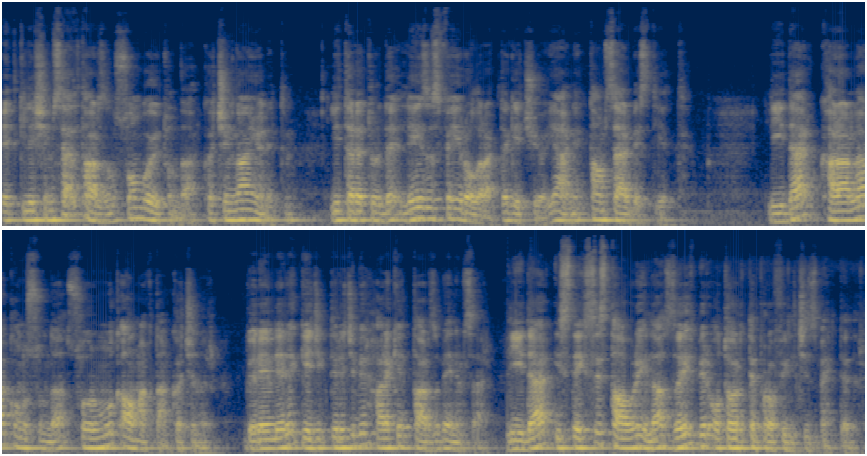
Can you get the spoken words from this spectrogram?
Etkileşimsel tarzın son boyutunda kaçıngan yönetim, literatürde laissez-faire olarak da geçiyor yani tam serbestiyet. Lider kararlar konusunda sorumluluk almaktan kaçınır. Görevleri geciktirici bir hareket tarzı benimser. Lider isteksiz tavrıyla zayıf bir otorite profili çizmektedir.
